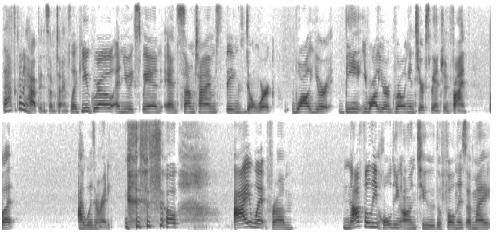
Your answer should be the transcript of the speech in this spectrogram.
that's to happen sometimes. Like you grow and you expand and sometimes things don't work while you're being while you're growing into your expansion. Fine. But I wasn't ready. so I went from not fully holding on to the fullness of my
